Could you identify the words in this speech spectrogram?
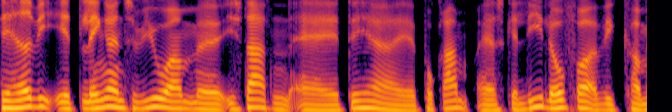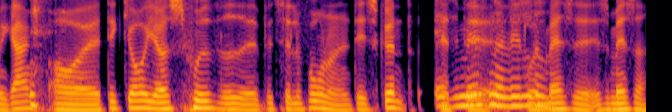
Det havde vi et længere interview om øh, i starten af det her øh, program, og jeg skal lige love for, at vi kom i gang, og øh, det gjorde I også ud ved, øh, ved telefonerne. Det er skønt at øh, få en masse sms'er.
